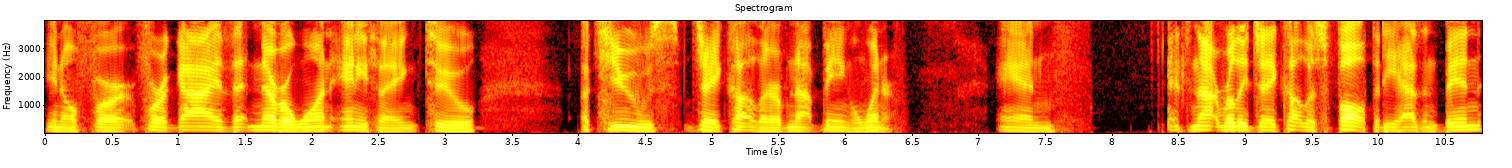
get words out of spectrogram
you know for for a guy that never won anything to accuse Jay Cutler of not being a winner. And it's not really Jay Cutler's fault that he hasn't been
